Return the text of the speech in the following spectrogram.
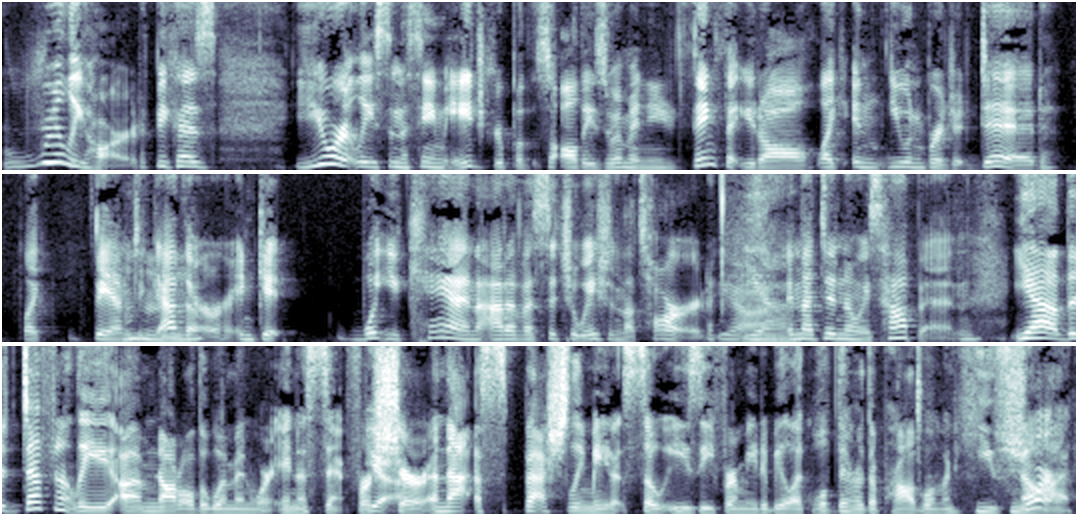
really hard because you were at least in the same age group with all these women. And you'd think that you'd all like in you and bridget did like band mm-hmm. together and get what you can out of a situation that's hard Yeah. Yeah. and that didn't always happen Yeah, the, definitely um, not all the women were innocent for Yeah. sure. And that especially made it so easy for me to be like, well, they're the problem and he's Sure. not.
